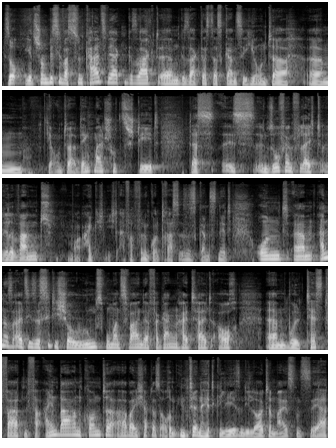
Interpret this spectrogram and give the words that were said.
So, jetzt schon ein bisschen was zu den Karlswerken gesagt, ähm, gesagt, dass das Ganze hier unter, ähm, ja, unter Denkmalschutz steht. Das ist insofern vielleicht relevant, eigentlich nicht, einfach für den Kontrast ist es ganz nett. Und ähm, anders als diese City Showrooms, wo man zwar in der Vergangenheit halt auch ähm, wohl Testfahrten vereinbaren konnte, aber ich habe das auch im Internet gelesen, die Leute meistens sehr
